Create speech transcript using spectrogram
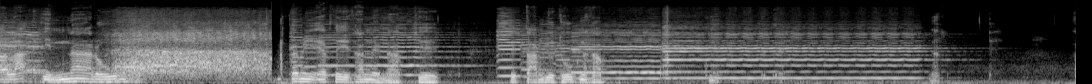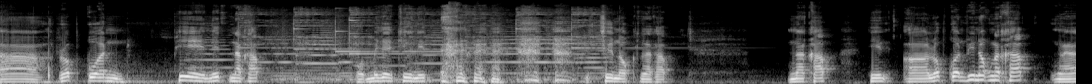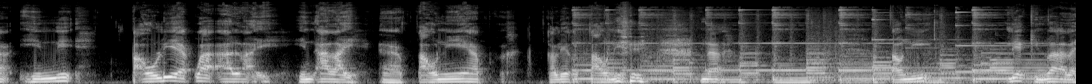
าระหินน่ารู้นะครับก็มี FT ท่านหนึ่งนะครับที่ติดตาม YouTube นะครับอ่ารบกวนพี่นิดนะครับ ผมไม่ได้ชื่อนิด ชื่อนกนะครับนะครับหินอ่ารบกวนพี่นกนะครับนะหินนี้เต่าเรียกว่าอะไร หินอะไรอ่าเต่านี้ครับเขาเรียกว่าเต่านี้นะ เตานี้เรียกหินว่าอะไร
